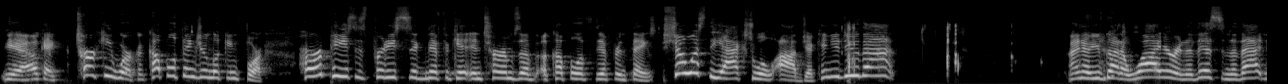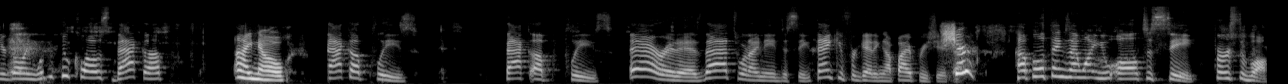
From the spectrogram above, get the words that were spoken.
yeah, okay. Turkey work, a couple of things you're looking for. Her piece is pretty significant in terms of a couple of different things. Show us the actual object. Can you do that? I know you've got a wire and a this and a that, and you're going way too close. Back up. I know. Back up, please. Back up, please. There it is. That's what I need to see. Thank you for getting up. I appreciate it. Sure. Couple of things I want you all to see. First of all,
